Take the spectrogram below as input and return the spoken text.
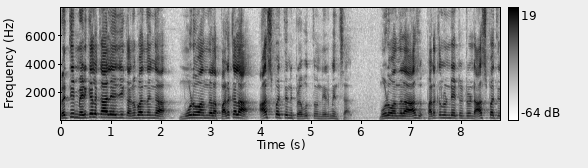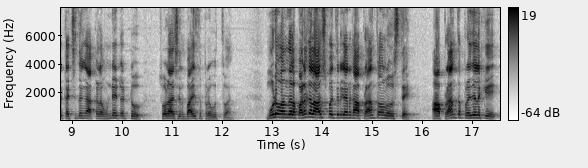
ప్రతి మెడికల్ కాలేజీకి అనుబంధంగా మూడు వందల పడకల ఆసుపత్రిని ప్రభుత్వం నిర్మించాలి. మూడు వందల ఆసు పడకలు ఉండేటటువంటి ఆసుపత్రి ఖచ్చితంగా అక్కడ ఉండేటట్టు చూడాల్సిన బాధ్యత ప్రభుత్వాన్ని. మూడు వందల పడకల ఆసుపత్రి కనుక ఆ ప్రాంతంలో వస్తే ఆ ప్రాంత ప్రజలకి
